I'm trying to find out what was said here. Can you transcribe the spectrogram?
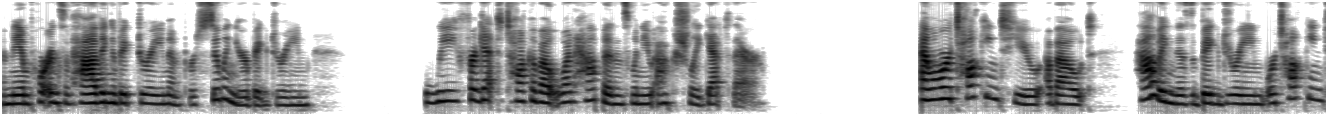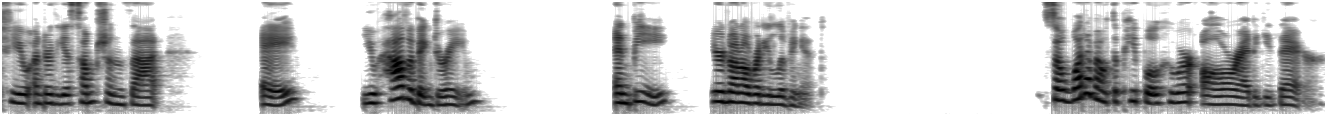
and the importance of having a big dream and pursuing your big dream. We forget to talk about what happens when you actually get there. And when we're talking to you about having this big dream, we're talking to you under the assumptions that A, you have a big dream, and B, you're not already living it. So, what about the people who are already there?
